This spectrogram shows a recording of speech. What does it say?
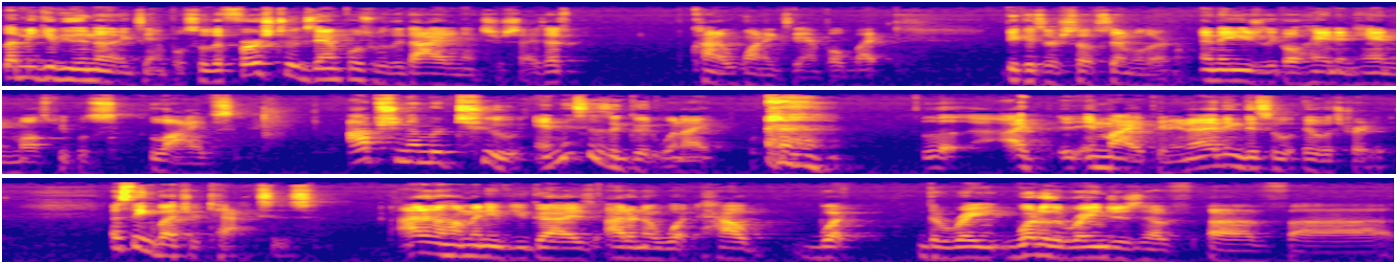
let me give you another example. So, the first two examples were the diet and exercise. That's kind of one example, but because they're so similar and they usually go hand in hand in most people's lives. Option number two, and this is a good one, I, I in my opinion, I think this will illustrate it. Let's think about your taxes. I don't know how many of you guys. I don't know what how what the range. What are the ranges of of uh,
